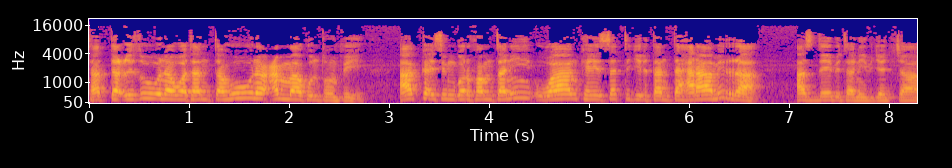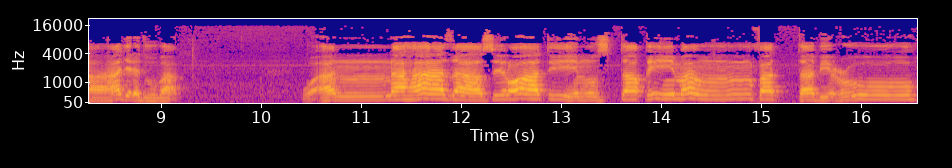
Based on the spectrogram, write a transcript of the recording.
tattacizuuna watantahuuna cammaa kuntum fiih akka isin gorfamtanii waan keeysatti jirtan ta haraamirraa as deebitaniif jechaa jedhe duuba وأن هذا صراطي مستقيما فاتبعوه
